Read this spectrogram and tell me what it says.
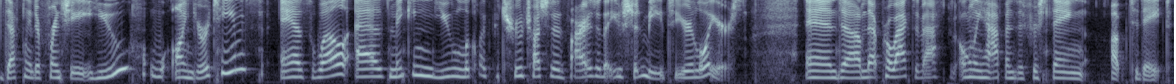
definitely differentiate you on your teams as well as making you look like the true trusted advisor that you should be to your lawyers. And um, that proactive aspect only happens if you're staying up to date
